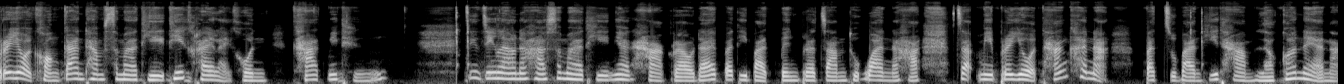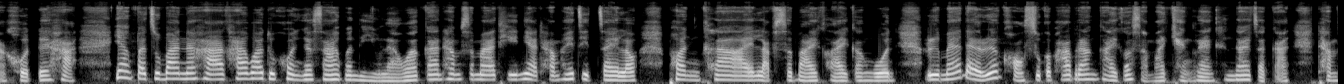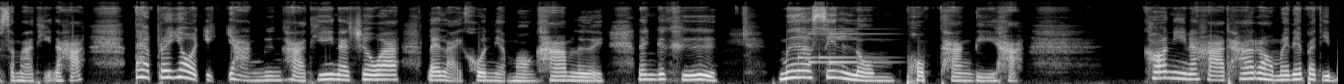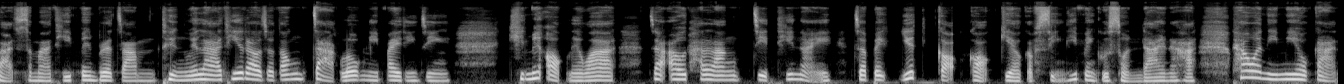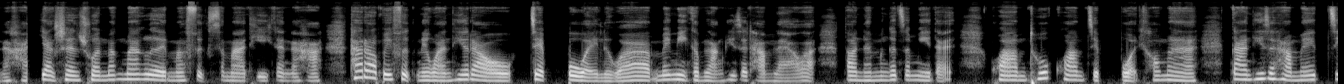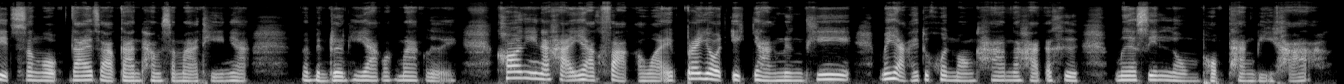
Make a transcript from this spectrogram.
ประโยชน์ของการทำสมาธิที่ใครหลายคนคาดไม่ถึง จริงๆแล้วนะคะ สมาธิเนี่ยหากเราได้ปฏิบัติเป็นประจำทุกวันนะคะ จะมีประโยชน์ทั้งขณะ ปัจจุบันที่ทำแล้วก็ในอนาคตด้วยค่ะ อย่างปัจจุบันนะคะคาดว่าทุกคนก็ทราบกันดีอยู่แล้วว่าการทำสมาธิเนี่ยทำให้จิตใจเราผ่อนคลาย หลับสบายคลายกังวล หรือแม้แต่เรื่องของสุขภาพร่างกายก็สามารถแข็งแรงขึ้นได้จากการทำสมาธินะคะ แต่ประโยชน์อีกอย่างหนึ่งค่ะที่นาเชื่อว่าหลาย ๆ คนเนี่ยมองข้ามเลย นั่นก็คือ เมื่อสิ้นลมพบทางดีค่ะ ข้อนี้นะคะ ถ้าเราไม่ได้ปฏิบัติสมาธิเป็นประจำ ถึงเวลาที่เราจะต้องจากโลกนี้ไปจริง ๆ คิดไม่ออกเลยว่า จะเอาพลังจิตที่ไหน จะไปยึดเกาะเกาะเกี่ยวกับสิ่งที่เป็นกุศลได้นะคะ ถ้าวันนี้มีโอกาสนะคะ อยากเชิญชวนมาก ๆ เลยมาฝึกสมาธิกันนะคะ ถ้าเราไปฝึกในวันที่เรา ป่วยหรือว่าไม่มีกำลังที่จะทำแล้วอะ่ะ ตอนนั้นมันก็จะมีแต่ความทุกข์ความเจ็บปวดเข้ามา การที่จะทำให้จิตสงบได้จากการทำสมาธิเนี่ยมันเป็นเรื่องที่ยากมาก ๆ เลย ข้อนี้นะคะอยากฝากเอาไว้ประโยชน์อีกอย่างหนึ่งที่ไม่อยากให้ทุกคนมองข้ามนะคะ ก็คือเมื่อสิ้นลมพบทางดีค่ะ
